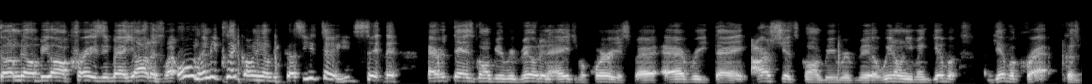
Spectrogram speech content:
thumbnail be all crazy, man. Y'all just like, oh, let me click on him because he's too. He's sitting there. Everything's gonna be revealed in the age of Aquarius, man. Everything. Our shit's gonna be revealed. We don't even give a give a crap because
